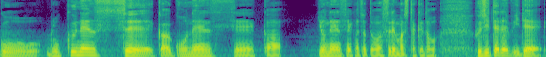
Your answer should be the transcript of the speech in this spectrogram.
校6年生か5年生か4年生かちょっと忘れましたけど、フジテレビで、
